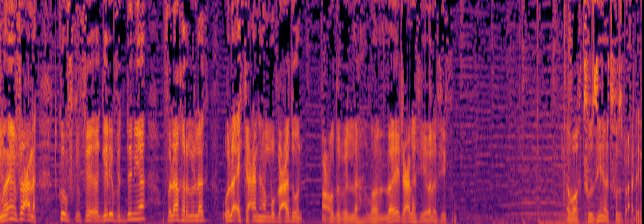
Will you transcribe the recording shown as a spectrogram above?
ما ينفعنا تكون في قريب في الدنيا وفي الآخر يقول لك أولئك عنها مبعدون. أعوذ بالله. الله لا يجعلها في ولا فيكم. أبغاك تفوز هنا وتفوز بعدين.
